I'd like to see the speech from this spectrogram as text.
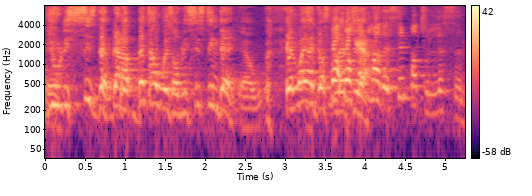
you resist them. There are better ways of resisting them. Yeah. A lawyer just but, but left here. somehow they seem not to listen.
